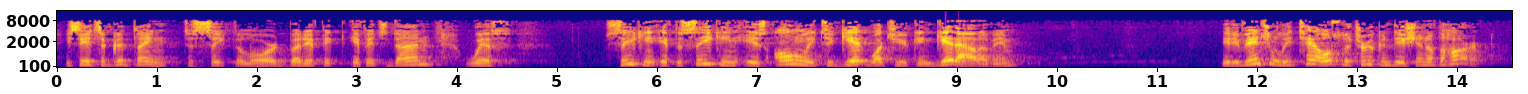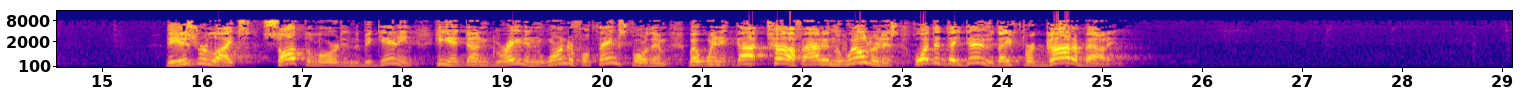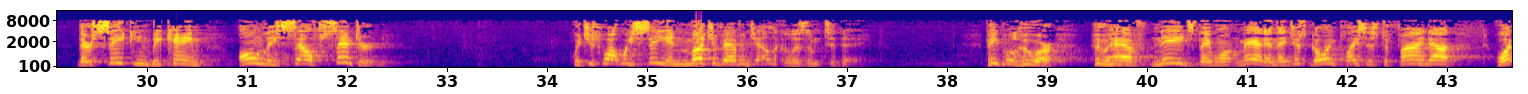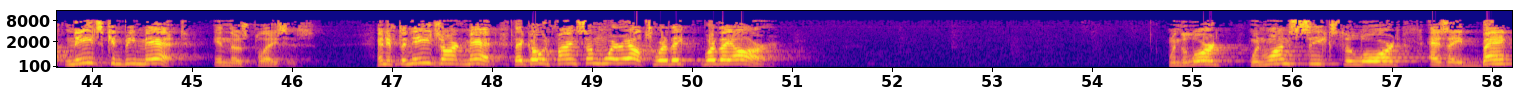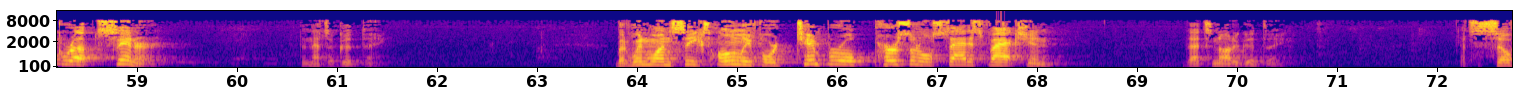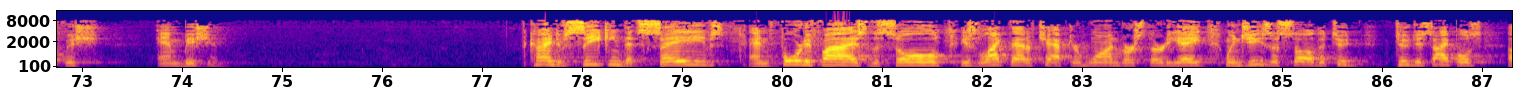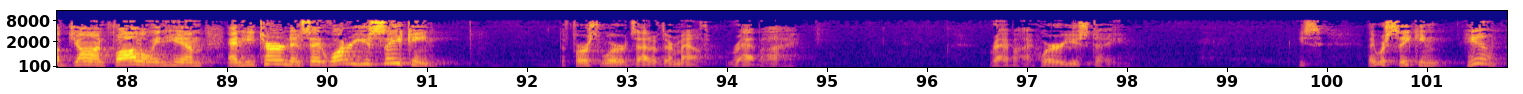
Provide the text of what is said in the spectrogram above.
You see, it's a good thing to seek the Lord, but if it, if it's done with seeking, if the seeking is only to get what you can get out of Him, it eventually tells the true condition of the heart. The Israelites sought the Lord in the beginning. He had done great and wonderful things for them. But when it got tough out in the wilderness, what did they do? They forgot about Him. Their seeking became only self-centered, which is what we see in much of evangelicalism today. People who are, who have needs they want met and they just go in places to find out what needs can be met in those places. And if the needs aren't met, they go and find somewhere else where they, where they are. When the Lord, when one seeks the Lord as a bankrupt sinner, then that's a good thing. But when one seeks only for temporal personal satisfaction, that's not a good thing. That's a selfish ambition. The kind of seeking that saves and fortifies the soul is like that of chapter 1 verse 38 when Jesus saw the two, two disciples of John following him and he turned and said, what are you seeking? The first words out of their mouth, Rabbi. Rabbi, where are you staying? He's, they were seeking him.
